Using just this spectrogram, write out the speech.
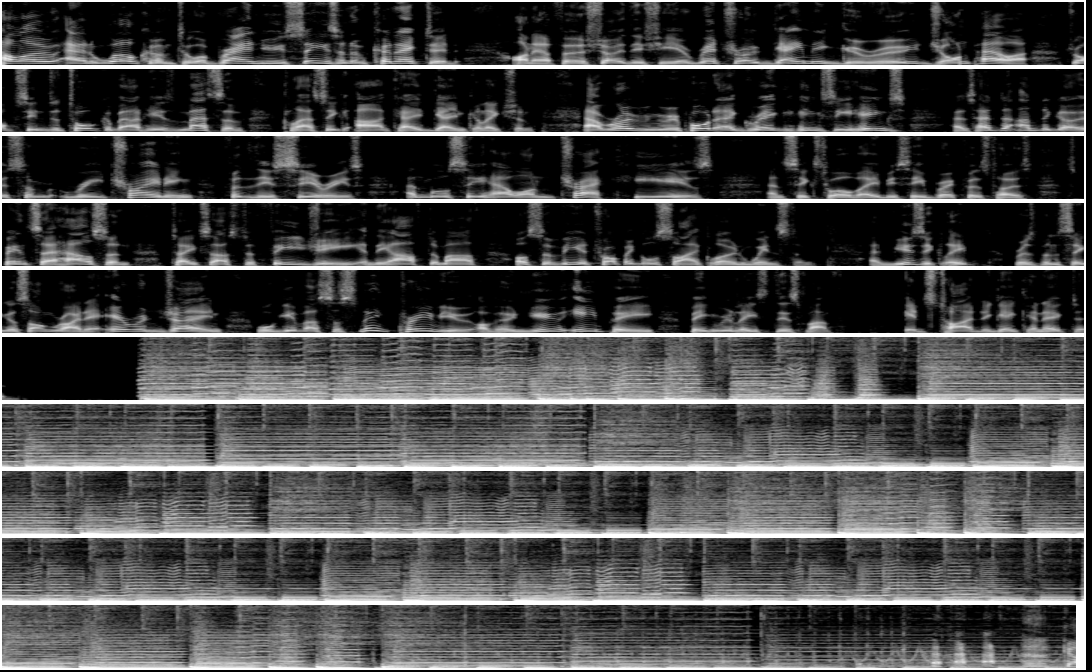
Hello and welcome to a brand new season of Connected. On our first show this year, retro gaming guru John Power drops in to talk about his massive classic arcade game collection. Our roving reporter Greg Hinksy Hinks has had to undergo some retraining for this series, and we'll see how on track he is. And 612 ABC breakfast host Spencer Howson takes us to Fiji in the aftermath of severe tropical cyclone Winston. And musically, Brisbane singer-songwriter Erin Jane will give us a sneak preview of her new EP being released this month. It's time to get connected.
